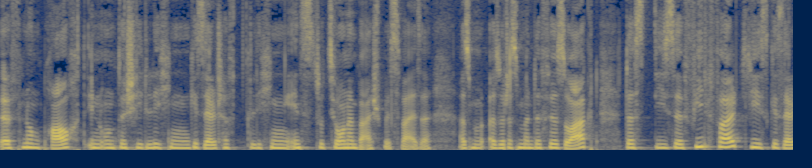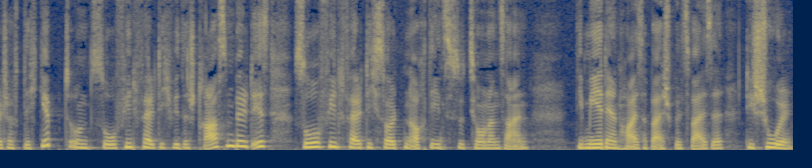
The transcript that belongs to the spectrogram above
Öffnung braucht in unterschiedlichen gesellschaftlichen Institutionen beispielsweise. Also, also dass man dafür sorgt, dass diese Vielfalt, die es gesellschaftlich gibt und so vielfältig wie das Straßenbild ist, so vielfältig sollten auch die Institutionen sein. Die Medienhäuser beispielsweise, die Schulen,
